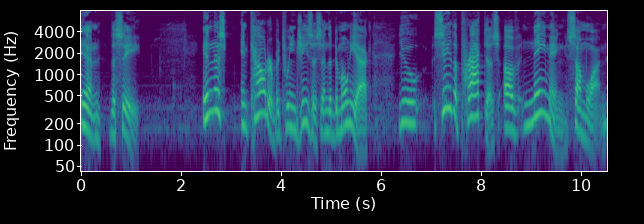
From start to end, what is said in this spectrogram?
in the sea. In this encounter between Jesus and the demoniac, you see the practice of naming someone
